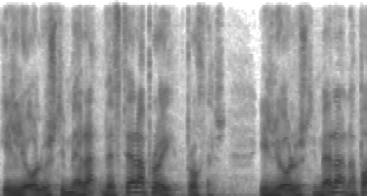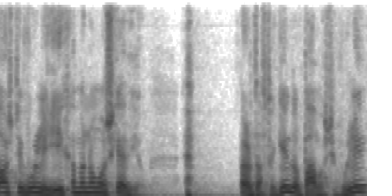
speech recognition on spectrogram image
ηλιόλους τη μέρα, Δευτέρα πρωί, προχθές. Ηλιόλους τη μέρα να πάω στη Βουλή. Είχαμε νομοσχέδιο. Ε, παίρνω το αυτοκίνητο, πάω στη Βουλή,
